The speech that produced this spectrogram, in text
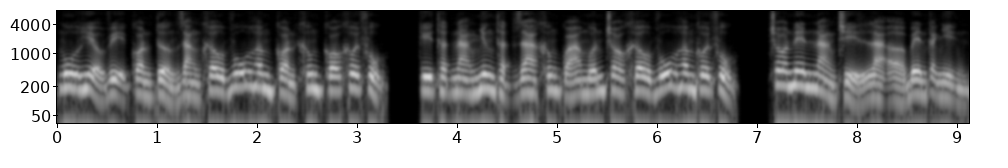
Ngu hiểu vị còn tưởng rằng khâu vũ hâm còn không có khôi phục, kỳ thật nàng nhưng thật ra không quá muốn cho khâu vũ hâm khôi phục, cho nên nàng chỉ là ở bên cạnh nhìn,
